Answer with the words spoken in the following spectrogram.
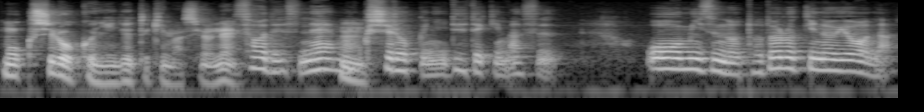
目視録に出てきますよね。そうですね。ん目視録に出てきます。大水の轟のような、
